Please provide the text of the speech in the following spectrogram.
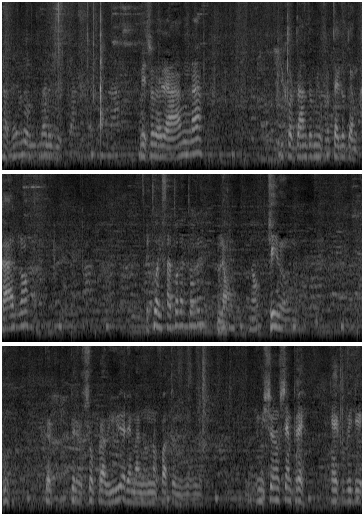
Ah, dico. Mia sorella Anna, ricordando mio fratello Giancarlo. E tu hai fatto l'attore? No. No? Sì, per, per sopravvivere, ma non ho fatto nulla. Mi sono sempre, ecco, vedi,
